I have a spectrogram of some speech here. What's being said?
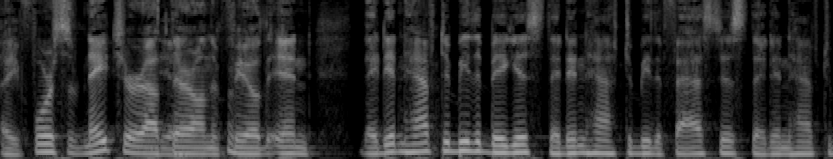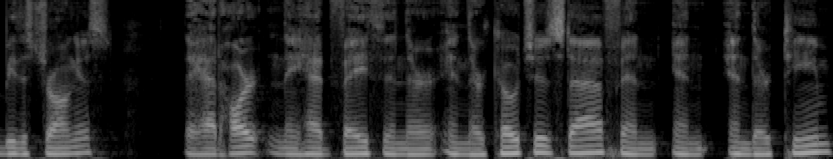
a force of nature out Yeah. there on the field, and they didn't have to be the biggest. They didn't have to be the fastest. They didn't have to be the strongest. They had heart and they had faith in their in their coaches, staff, and and and their team.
